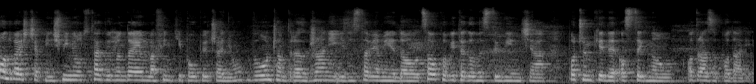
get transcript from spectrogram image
Minęło 25 minut, tak wyglądają mafinki po upieczeniu. Wyłączam teraz grzanie i zostawiam je do całkowitego wystygnięcia, po czym kiedy ostygną, od razu podaję.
